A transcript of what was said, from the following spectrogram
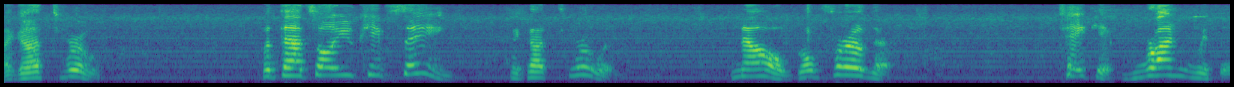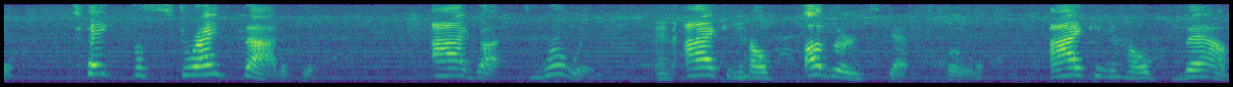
I got through it. But that's all you keep saying. I got through it. No, go further. Take it, run with it. take the strength out of it. I got through it and I can help others get through it. I can help them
